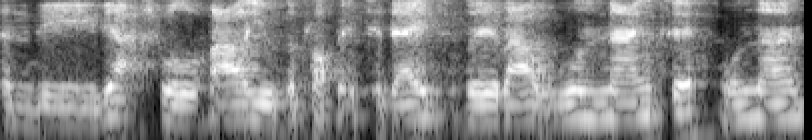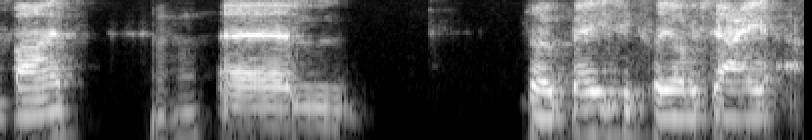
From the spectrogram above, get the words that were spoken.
and the, the actual value of the property today is probably about 190, 195. Mhm. Um, so basically, obviously, I,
